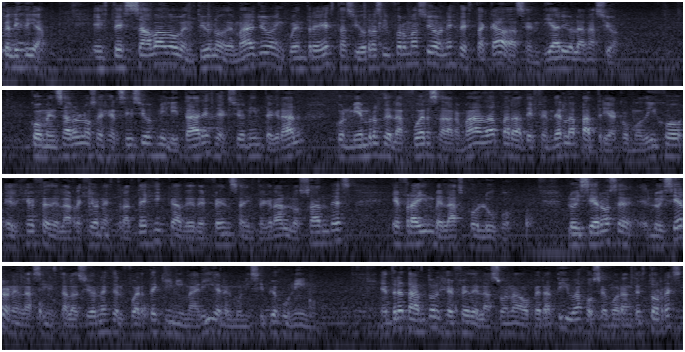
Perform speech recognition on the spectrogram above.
Feliz día. Este sábado 21 de mayo encuentre estas y otras informaciones destacadas en Diario La Nación. Comenzaron los ejercicios militares de acción integral con miembros de la Fuerza Armada para defender la patria, como dijo el jefe de la región estratégica de defensa integral Los Andes, Efraín Velasco Lugo. Lo hicieron, lo hicieron en las instalaciones del fuerte Quinimarí en el municipio Junín. Entre tanto, el jefe de la zona operativa, José Morantes Torres,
